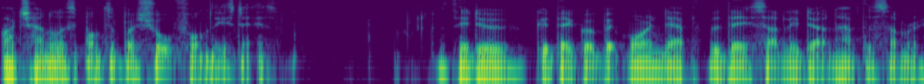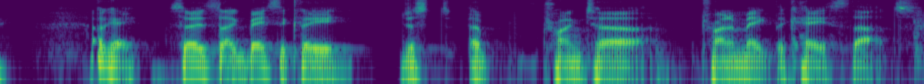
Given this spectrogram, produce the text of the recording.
our channel is sponsored by Shortform these days. They do, they go a bit more in depth, but they sadly don't have the summary. Okay, so it's like basically just uh, trying to trying to make the case that.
